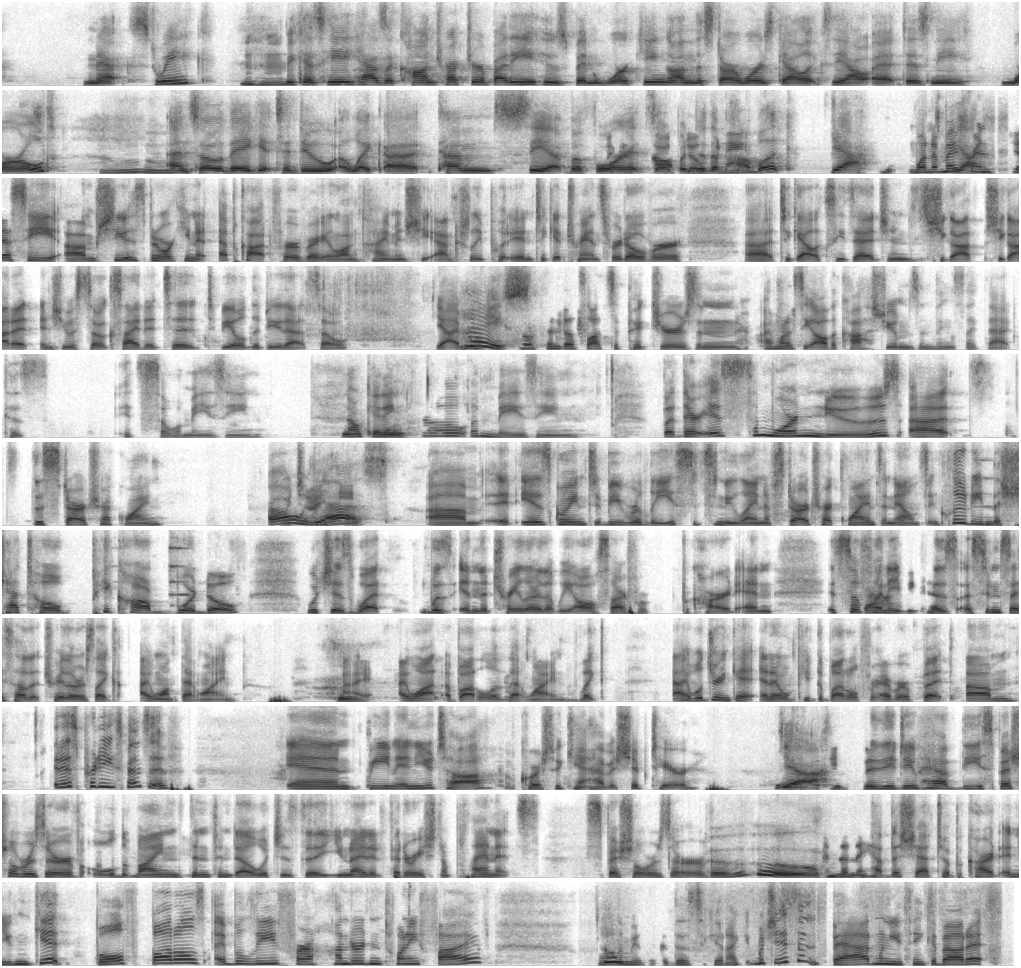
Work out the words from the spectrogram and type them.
next week hmm because he has a contractor buddy who's been working on the Star Wars Galaxy out at Disney World. Ooh. And so they get to do like a come see it before Like it's open soft to the public. Yeah. One of my Yeah. friends, Jessie, um, she has been working at Epcot for a very long time, and she actually put in to get transferred over uh, to Galaxy's Edge, and she got she got it, and she was so excited to to be able to do that. So, yeah, I'm hoping Nice. send us lots of pictures, and I want to see all the costumes and things like that because it's so amazing, No kidding. so amazing. But there is some more news. Uh, the Star Trek wine. Oh, yes. Um, it is going to be released. It's a new line of Star Trek wines announced, including the Chateau Picard Bordeaux, which is what was in the trailer that we all saw for Picard. And it's so Yeah. funny because as soon as I saw that trailer, I was like, I want that wine. Hmm. I, I want a bottle of that wine. Like, I will drink it and I will keep the bottle forever. But um, it is pretty expensive. And being in Utah, of course, we can't have it shipped here. Yeah. But they do have the Special Reserve Old Vine Zinfandel, which is the United Federation of Planets Special Reserve. Ooh. And then they have the Chateau Picard, and you can get both bottles, I believe, for 125. Well, Oh. let me look at this again. I, can- which isn't bad when you think about it.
